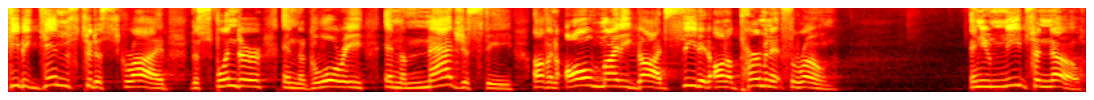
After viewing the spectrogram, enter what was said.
He begins to describe the splendor and the glory and the majesty of an almighty God seated on a permanent throne. And you need to know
